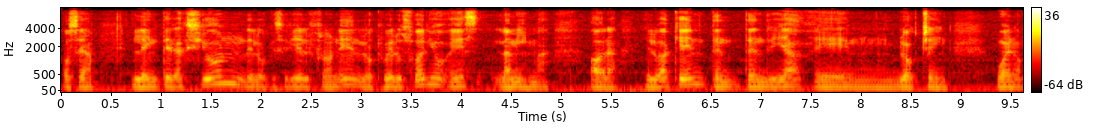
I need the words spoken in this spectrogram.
O sea, la interacción de lo que sería el frontend, lo que ve el usuario, es la misma. Ahora, el backend tendría em, blockchain. Bueno,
